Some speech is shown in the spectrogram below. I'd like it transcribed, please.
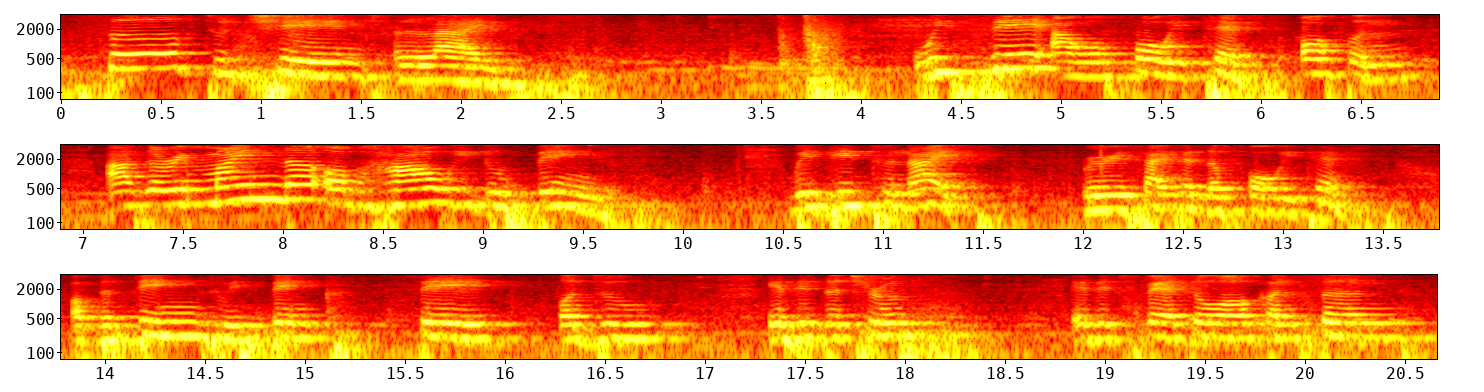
Serve to Change Lives. We say our four tests often as a reminder of how we do things. We did tonight. We recited the four test of the things we think, say, or do? Is it the truth? Is it fair to all concerned?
